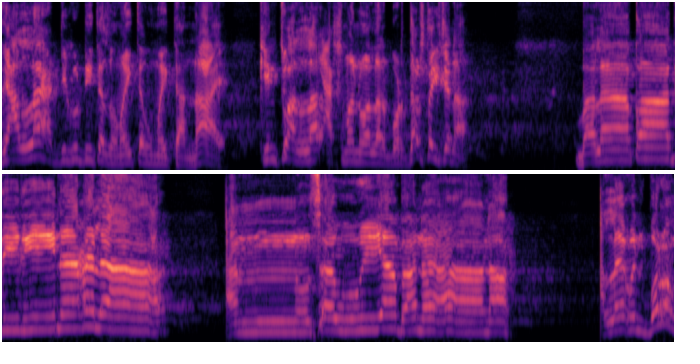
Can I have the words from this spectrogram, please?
যে আল্লাহ হাড্ডি গুড্ডিটা জমাইতা উমাইতা নাই। কিন্তু আল্লাহর আসমানু আল্লাহর বরদাস্ত হইছে না। বালা কাদিরিনা আলা আল্লাহ এখন বরং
